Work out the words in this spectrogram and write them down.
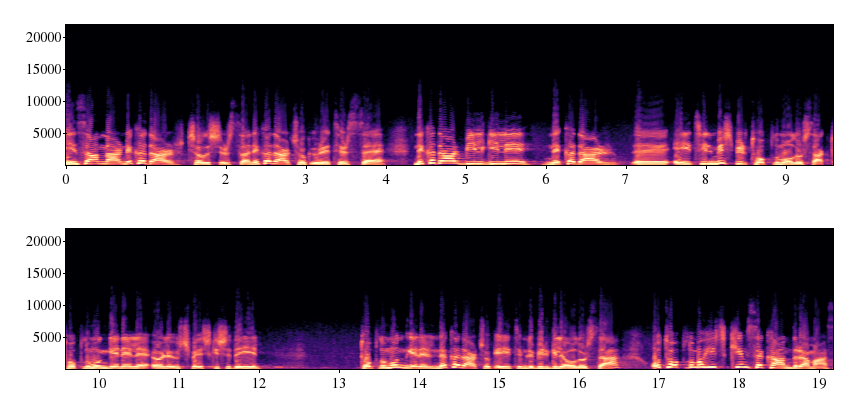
İnsanlar ne kadar çalışırsa, ne kadar çok üretirse, ne kadar bilgili, ne kadar e, eğitilmiş bir toplum olursak, toplumun geneli öyle 3-5 kişi değil, toplumun geneli ne kadar çok eğitimli, bilgili olursa o toplumu hiç kimse kandıramaz.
